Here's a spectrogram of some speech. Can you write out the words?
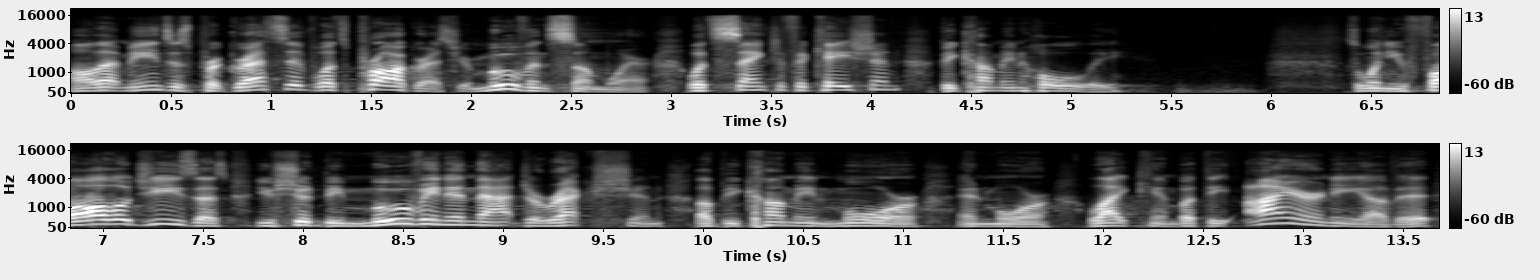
All that means is progressive. What's progress? You're moving somewhere. What's sanctification? Becoming holy. So when you follow Jesus, you should be moving in that direction of becoming more and more like him. But the irony of it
